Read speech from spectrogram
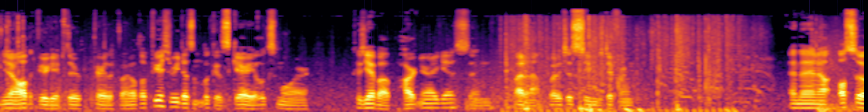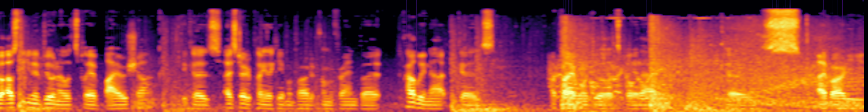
you know, all the Fear games, they're fairly fun, although Fear 3 doesn't look as scary, it looks more, because you have a partner, I guess, and, I don't know, but it just seems different. And then uh, also, I was thinking of doing a Let's Play of Bioshock, because I started playing the game, I borrowed it from a friend, but probably not, because I probably won't do a Let's Play of that, because I've already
